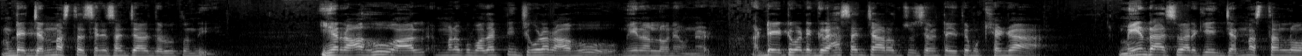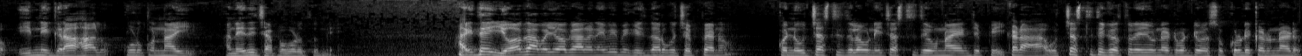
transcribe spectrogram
అంటే జన్మస్థ శని సంచారం జరుగుతుంది. ఇక రాహు ఆల్ మనకు మొదటి నుంచి కూడా రాహు మీనంలోనే ఉన్నాడు. అంటే ఇటువంటి గ్రహ సంచారం చూసినట్టయితే ముఖ్యంగా మీన రాశి వారికి జన్మస్థంలో ఇన్ని గ్రహాలు కూడుకున్నాయి అనేది చెప్పబడుతుంది. అయితే యోగ అవయోగాలు అనేవి మీకు ఇంతవరకు చెప్పాను. కొన్ని ఉచ్చస్థితిలో నీచస్థితి ఉన్నాయని చెప్పి ఇక్కడ ఉచ్చస్థితి గతులై ఉన్నటువంటి శుక్రుడు ఇక్కడ ఉన్నాడు.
